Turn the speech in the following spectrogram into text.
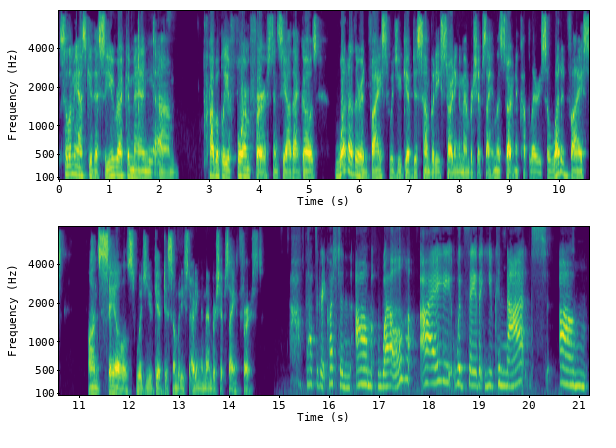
so let me ask you this so you recommend yes. um, probably a forum first and see how that goes. What other advice would you give to somebody starting a membership site? And let's start in a couple areas. So, what advice on sales would you give to somebody starting a membership site first? That's a great question. Um, well, I would say that you cannot um,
